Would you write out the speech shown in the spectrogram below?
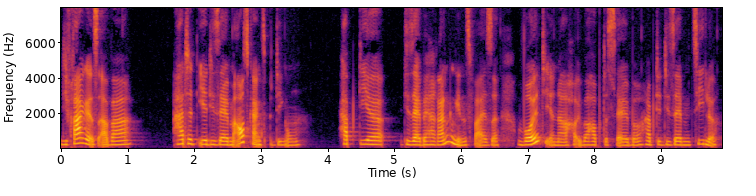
Die Frage ist aber, hattet ihr dieselben Ausgangsbedingungen? Habt ihr dieselbe Herangehensweise? Wollt ihr nachher überhaupt dasselbe? Habt ihr dieselben Ziele?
